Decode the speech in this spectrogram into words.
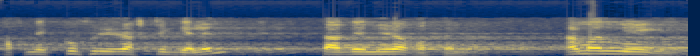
আপনি কুফরি রাষ্ট্রে গেলেন, তাদের নিরাপত্তা নেই আমান নিয়ে গেলেন।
